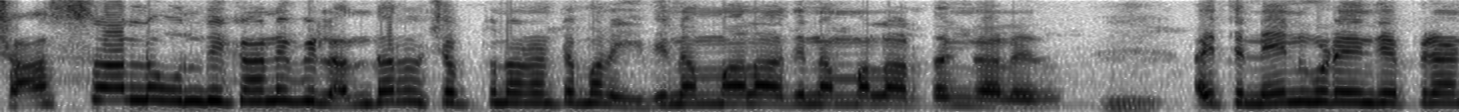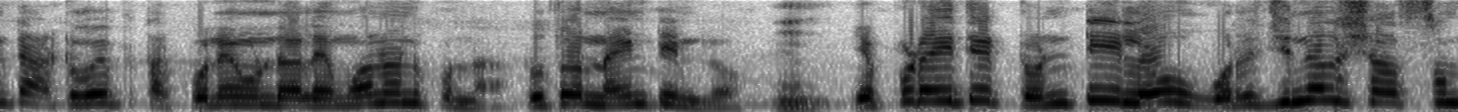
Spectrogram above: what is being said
శాస్త్రాల్లో ఉంది కానీ వీళ్ళందరూ చెప్తున్నారంటే మరి ఇది నమ్మాలా అది నమ్మాలా అర్థం కాలేదు Hmm. అయితే నేను కూడా ఏం చెప్పినంటే అటువైపు తక్కువనే ఉండాలేమో అని అనుకున్నా టూ థౌజండ్ నైన్టీన్లో Hmm. ఎప్పుడైతే ట్వంటీలో ఒరిజినల్ శాస్త్రం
